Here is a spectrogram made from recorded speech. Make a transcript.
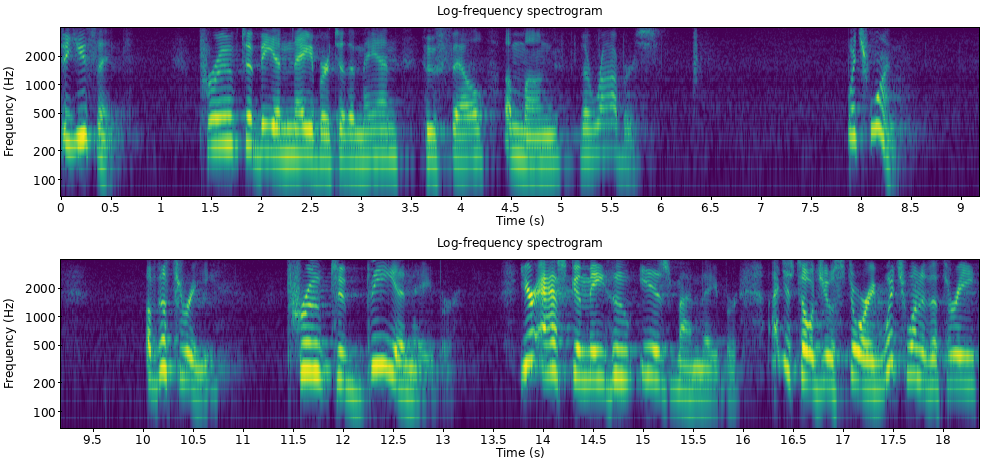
do you think proved to be a neighbor to the man who fell among the robbers. Which one of the three proved to be a neighbor? You're asking me who is my neighbor. I just told you a story. Which one of the three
